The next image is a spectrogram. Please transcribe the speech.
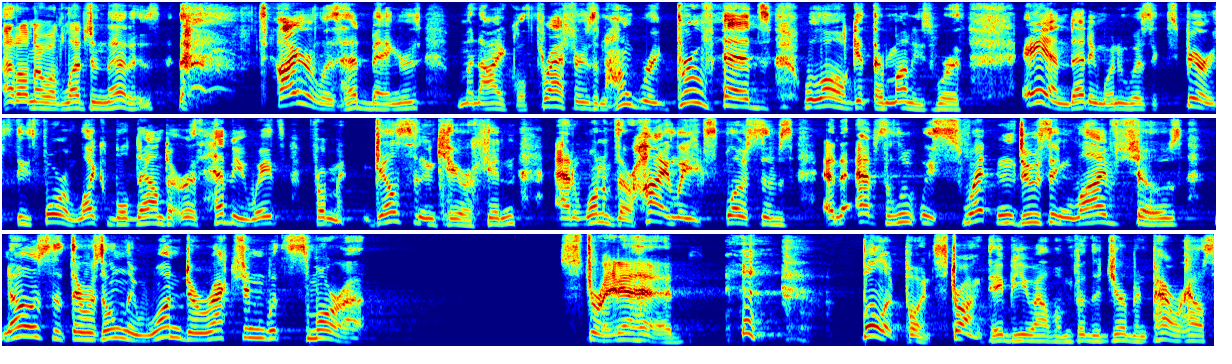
I don't know what legend that is. Tireless headbangers, maniacal thrashers, and hungry groove heads will all get their money's worth. And anyone who has experienced these four likable, down to earth heavyweights from Gelsenkirchen at one of their highly explosives and absolutely sweat inducing live shows knows that there was only one direction with Smorrah straight ahead. Bullet Point, strong debut album for the German powerhouse,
